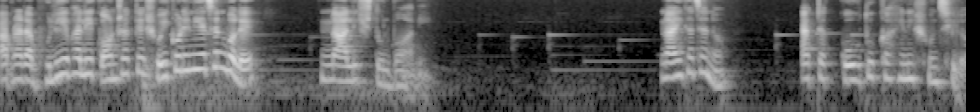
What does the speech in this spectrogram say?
আপনারা ভুলিয়ে ভালিয়ে কন্ট্রাক্টে সই করে নিয়েছেন বলে নালিশ তুলব আমি। নায়িকা যেন একটা কৌতুক কাহিনী শুনছিল।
